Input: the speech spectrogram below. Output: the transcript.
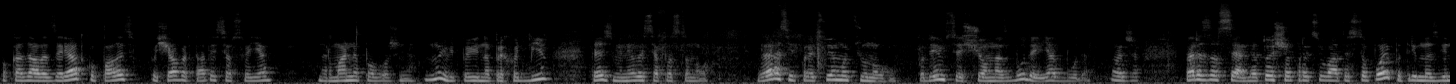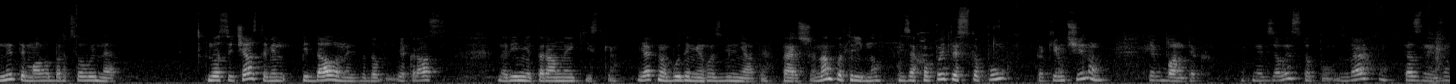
показали зарядку, палець почав вертатися в своє нормальне положення. Ну і відповідно при ходьбі теж змінилася постанова. Зараз відпрацюємо цю ногу. Подивимося, що в нас буде і як буде. Отже, перш за все, для того, щоб працювати стопою, потрібно звільнити малоберцовий нерв. Досить часто він піддалений якраз на рівні таранної кістки. Як ми будемо його звільняти? Перше, нам потрібно захопити стопу таким чином, як бантик. Ми взяли стопу зверху та знизу.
